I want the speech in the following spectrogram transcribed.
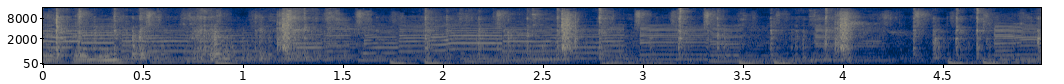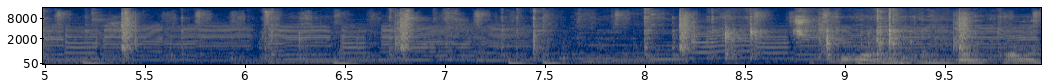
yapalım. Tamam.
